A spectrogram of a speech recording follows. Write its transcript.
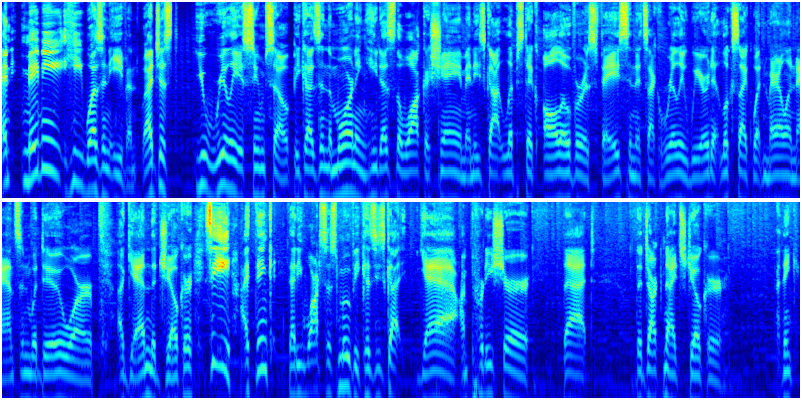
and maybe he wasn't even. I just you really assume so because in the morning he does the walk of shame and he's got lipstick all over his face and it's like really weird. It looks like what Marilyn Manson would do or again the Joker. See, I think that he watched this movie because he's got yeah, I'm pretty sure that the Dark Knight's Joker I think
